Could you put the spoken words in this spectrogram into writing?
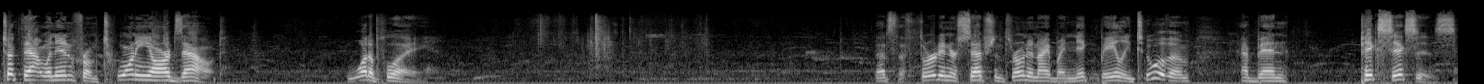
Took that one in from 20 yards out. What a play. That's the third interception thrown tonight by Nick Bailey. Two of them have been pick sixes.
